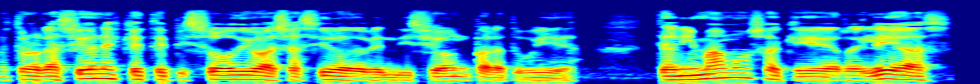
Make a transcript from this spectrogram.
Nuestra oración es que este episodio haya sido de bendición para tu vida. Te animamos a que releas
